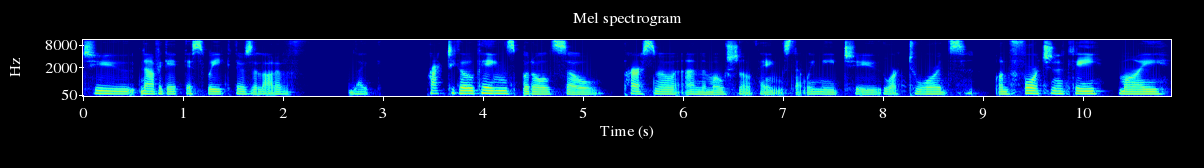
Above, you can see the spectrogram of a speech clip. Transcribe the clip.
to navigate this week. There's a lot of like practical things but also personal and emotional things that we need to work towards. Unfortunately, my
